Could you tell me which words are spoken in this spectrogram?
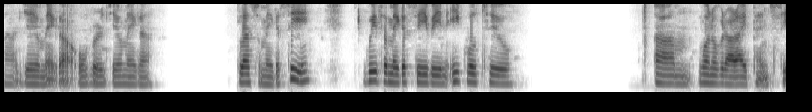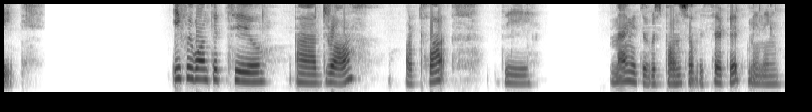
uh, j omega over j omega plus omega c, with omega c being equal to um, 1 over ri times c. If we wanted to uh, draw or plot the magnitude response of the circuit, meaning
